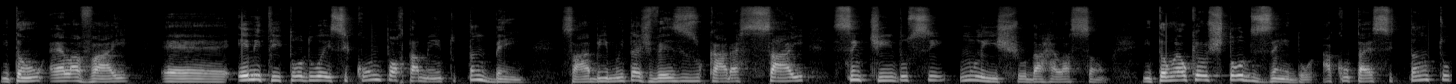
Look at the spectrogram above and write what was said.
Então ela vai é, emitir todo esse comportamento também, sabe? E muitas vezes o cara sai sentindo-se um lixo da relação. Então é o que eu estou dizendo, acontece tanto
